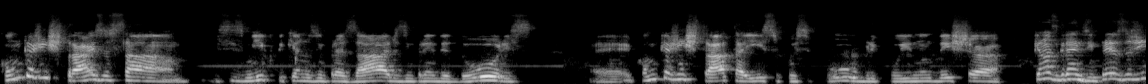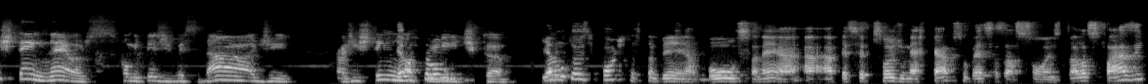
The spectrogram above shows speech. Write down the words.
como que a gente traz essa esses micro, pequenos empresários, empreendedores, é, como que a gente trata isso com esse público e não deixa... Porque nas grandes empresas a gente tem né, os comitês de diversidade, a gente tem uma política... E elas estão expostas também à bolsa, né, a, a percepções de mercado sobre essas ações. Então, elas fazem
